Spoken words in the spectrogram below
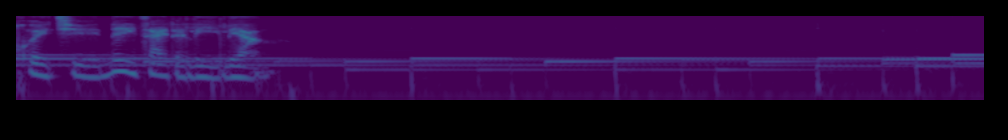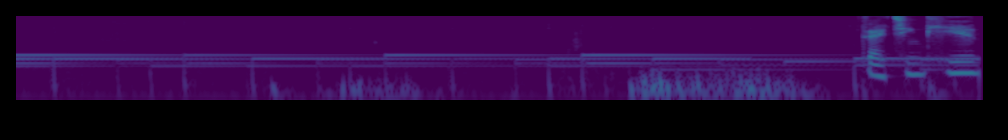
汇聚内在的力量。在今天。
